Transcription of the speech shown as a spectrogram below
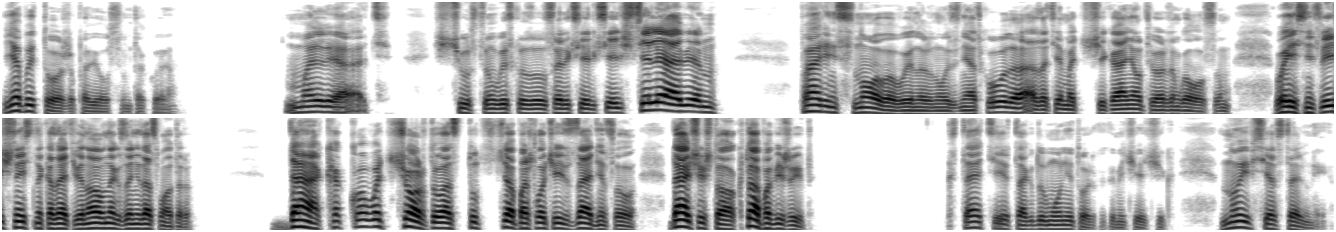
я бы тоже повелся на такое. «Млять!» — с чувством высказался Алексей Алексеевич. «Селявин!» Парень снова вынырнул из ниоткуда, а затем отчеканил твердым голосом. «Выяснить личность, наказать виновных за недосмотр». «Да, какого черта у вас тут все пошло через задницу? Дальше что? Кто побежит?» Кстати, так думал не только комичетчик, но и все остальные.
